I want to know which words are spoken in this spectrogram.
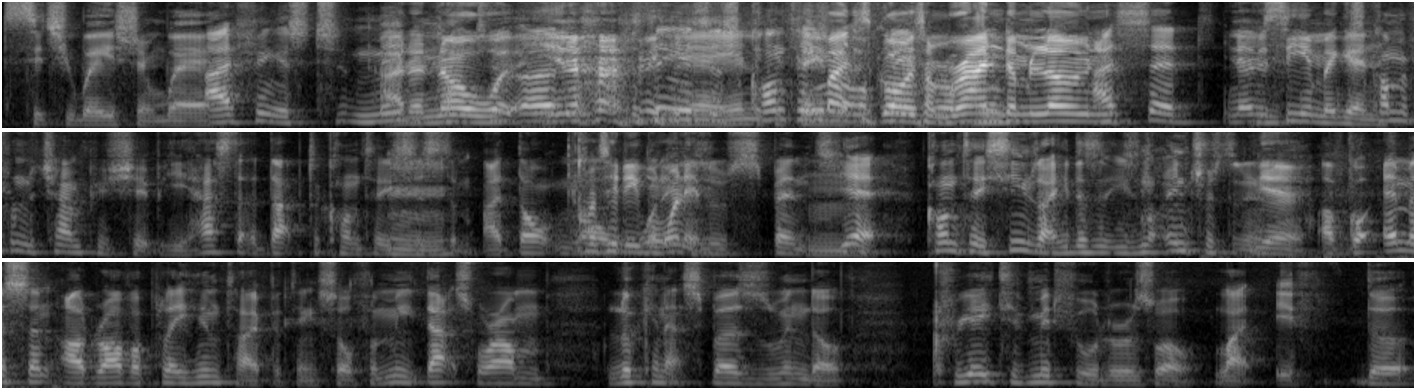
situation where I think it's too. Maybe don't know what- you know what I The mean? thing Yeah, is, yeah, is look at Conte he might just go on some random loan. I said You never see him again. He's coming from the championship. He has to adapt to Conte's system. I don't know Conte didn't even what want it is him. with Spence. Yeah, Conte seems like he doesn't. He's not interested in. Yeah. I've got Emerson. I'd rather play him type of thing. So for me, that's where I'm looking at Spurs' window. Creative midfielder as well. Like if the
